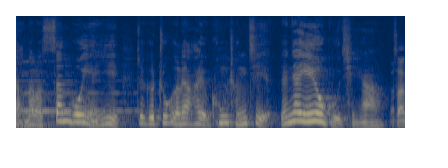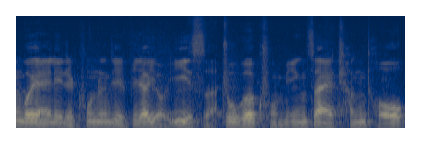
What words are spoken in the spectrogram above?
想到了《三国演义》，这个诸葛亮还有空城计，人家也有古琴啊。《三国演义》里这空城计比较有意思，诸葛孔明在城头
